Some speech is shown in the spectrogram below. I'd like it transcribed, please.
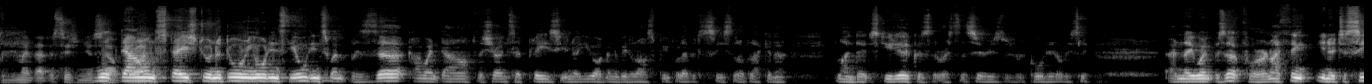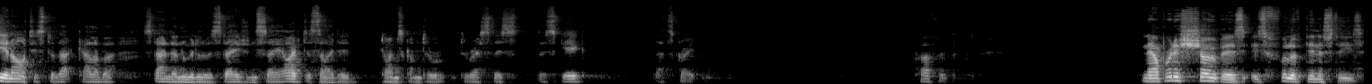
and make that decision yourself. Walk down right? on stage to an adoring audience. The audience went berserk. I went down after the show and said, "Please, you know, you are going to be the last people ever to see Cilla Black in a blind date studio because the rest of the series was recorded, obviously." And they went berserk for her. And I think, you know, to see an artist of that caliber stand in the middle of a stage and say, "I've decided time's come to to rest this this gig," that's great. Perfect. Now, British showbiz is full of dynasties.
